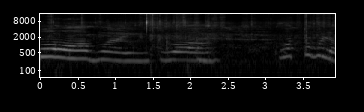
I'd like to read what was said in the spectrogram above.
ও কতগুলো?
